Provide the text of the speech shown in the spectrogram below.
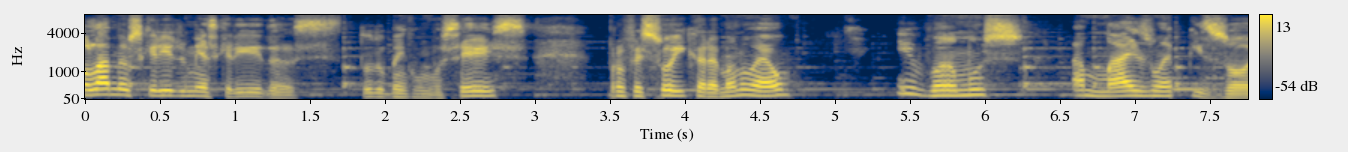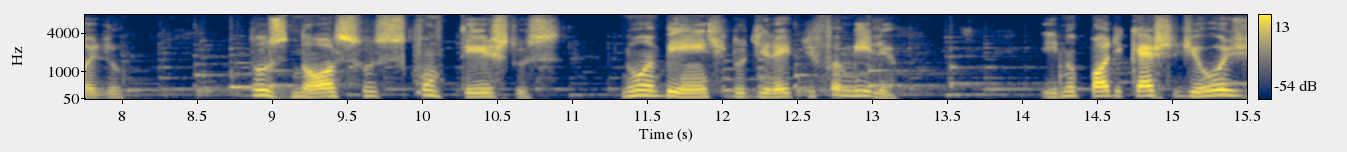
Olá, meus queridos minhas queridas, tudo bem com vocês? Professor Ícaro Emanuel e vamos a mais um episódio dos nossos contextos no ambiente do direito de família. E no podcast de hoje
